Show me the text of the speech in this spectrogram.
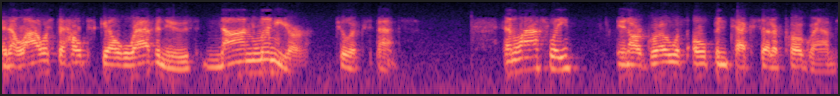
and allow us to help scale revenues nonlinear to expense. And lastly, in our Grow with OpenText set of programs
